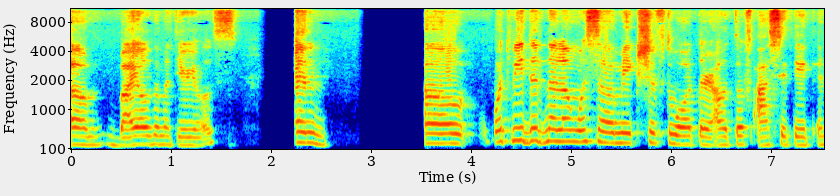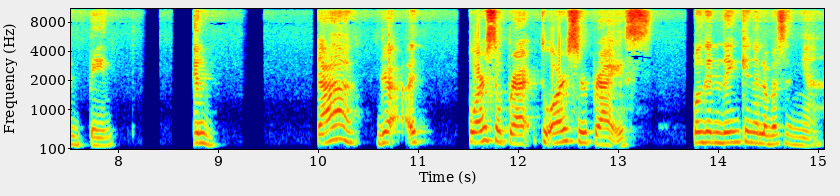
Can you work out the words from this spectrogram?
um, buy all the materials. And uh, what we did na lang was uh, makeshift water out of acetate and paint. And yeah, to our, surpri- to our surprise, maganda yung kinalabasan niya.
